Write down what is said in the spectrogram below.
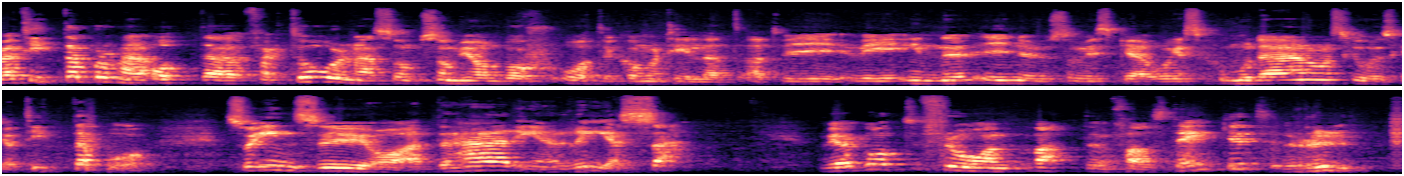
om jag tittar på de här åtta faktorerna som, som John Bosch återkommer till att, att vi, vi är inne i nu som vi ska, organisation, moderna organisationer ska titta på. Så inser jag att det här är en resa. Vi har gått från vattenfallstänket, RUP.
